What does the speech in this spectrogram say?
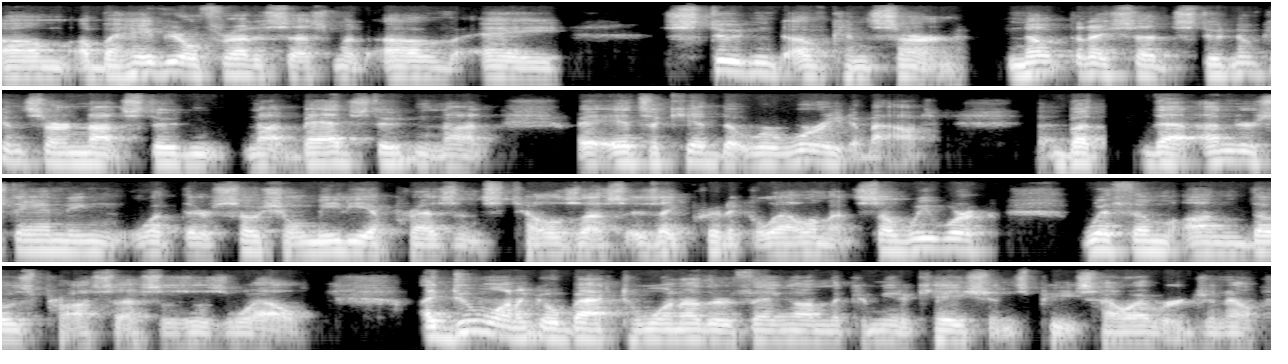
Um, a behavioral threat assessment of a student of concern. Note that I said student of concern, not student, not bad student, not it's a kid that we're worried about. But that understanding what their social media presence tells us is a critical element. So we work with them on those processes as well. I do want to go back to one other thing on the communications piece, however, Janelle.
